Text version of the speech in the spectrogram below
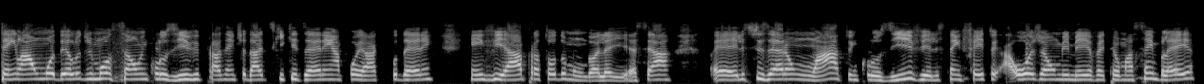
tem lá um modelo de moção, inclusive, para as entidades que quiserem apoiar, que puderem enviar para todo mundo. Olha aí, essa é a, é, eles fizeram um ato, inclusive, eles têm feito, hoje às uma e meia vai ter uma assembleia,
